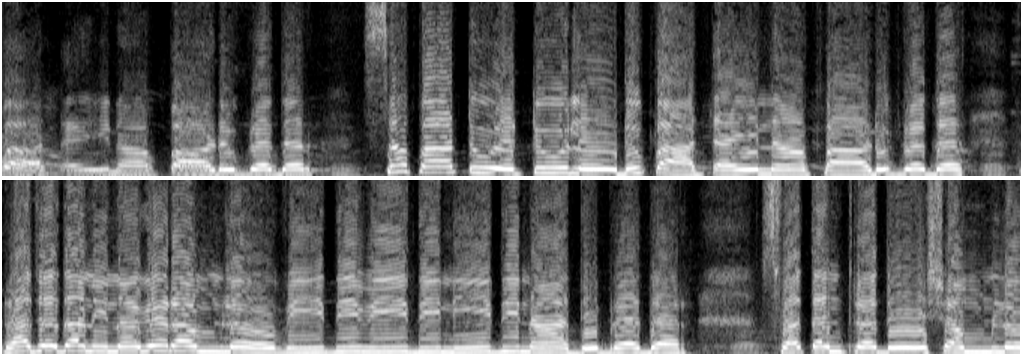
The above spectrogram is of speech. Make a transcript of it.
పాటైనా పాడు బ్రదర్. సపాటు ఎటు లేదు పాటైనా పాడు బ్రదర్. రాజధాని నగరంలో వీధి వీధి నీది నాది బ్రదర్. స్వతంత్ర దేశంలో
